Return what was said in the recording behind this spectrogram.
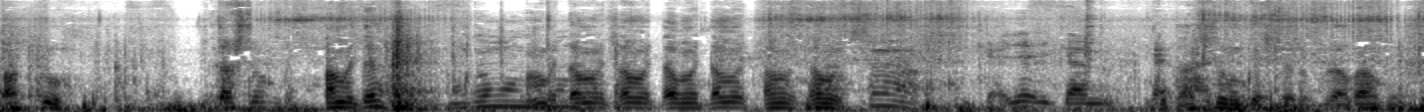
Aduh. Kita zoom. Amit ya. Amit, amit, amit, amit, amit, amit, amit. Kayaknya ikan Kita zoom guys dari belakang guys.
